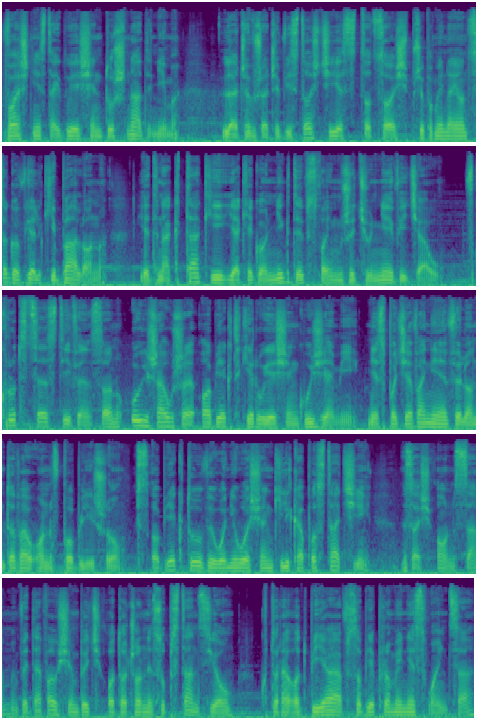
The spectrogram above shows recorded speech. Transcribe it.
właśnie znajduje się tuż nad nim, lecz w rzeczywistości jest to coś przypominającego wielki balon, jednak taki, jakiego nigdy w swoim życiu nie widział. Wkrótce Stevenson ujrzał, że obiekt kieruje się ku ziemi. Niespodziewanie wylądował on w pobliżu. Z obiektu wyłoniło się kilka postaci, zaś on sam wydawał się być otoczony substancją, która odbijała w sobie promienie słońca,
